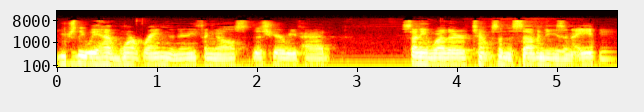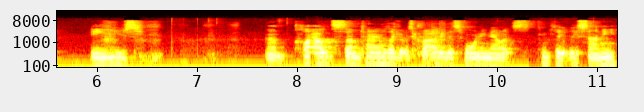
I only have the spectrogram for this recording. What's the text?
usually we have more rain than anything else. This year we've had sunny weather, temps in the 70s and 80s. Um, clouds sometimes, like it was cloudy this morning. Now it's completely sunny.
